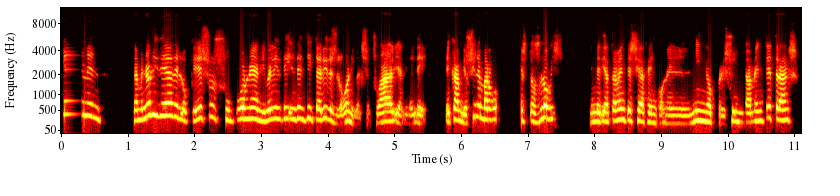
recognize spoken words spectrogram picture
tienen la menor idea de lo que eso supone a nivel identitario y desde luego a nivel sexual y a nivel de, de cambio. Sin embargo, estos lobbies inmediatamente se hacen con el niño presuntamente trans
